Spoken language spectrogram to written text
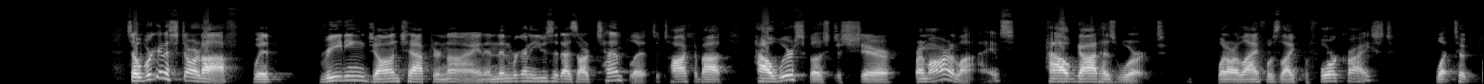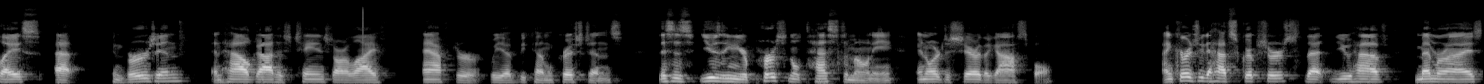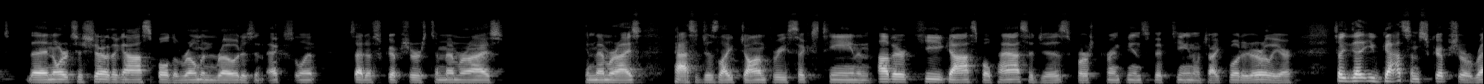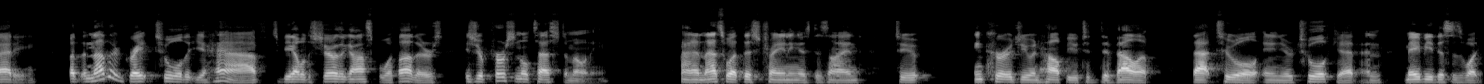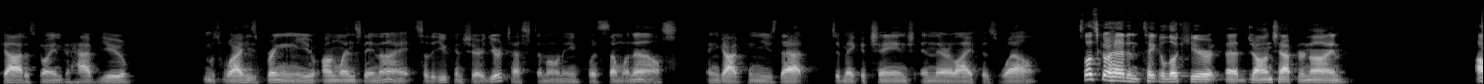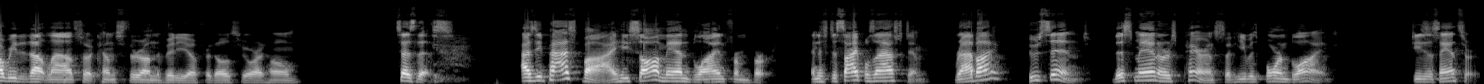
So we're going to start off with reading John chapter 9, and then we're going to use it as our template to talk about how we're supposed to share from our lives how God has worked, what our life was like before Christ, what took place at conversion, and how God has changed our life after we have become Christians. This is using your personal testimony in order to share the gospel. I encourage you to have scriptures that you have memorized in order to share the gospel. The Roman Road is an excellent set of scriptures to memorize. Can memorize passages like John 3:16 and other key gospel passages, 1 Corinthians 15, which I quoted earlier, so that you've got some scripture ready. But another great tool that you have to be able to share the gospel with others is your personal testimony. And that's what this training is designed to encourage you and help you to develop that tool in your toolkit. And maybe this is what God is going to have you why he's bringing you on Wednesday night so that you can share your testimony with someone else and God can use that to make a change in their life as well. So let's go ahead and take a look here at John chapter 9. I'll read it out loud so it comes through on the video for those who are at home. It says this As he passed by, he saw a man blind from birth, and his disciples asked him, Rabbi, who sinned, this man or his parents, that he was born blind? Jesus answered,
